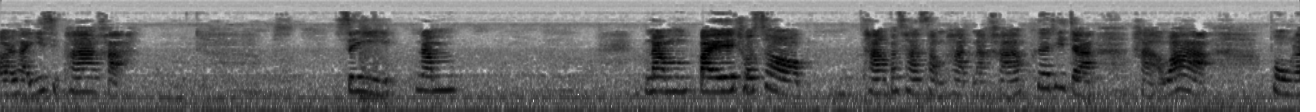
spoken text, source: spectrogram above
ร้อยละยี่สิบห้าค่ะ 4. นำนำไปทดสอบทางประสาทสัมผัสนะคะ เพื่อที่จะหาว่าผงไร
